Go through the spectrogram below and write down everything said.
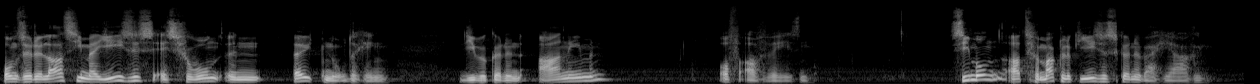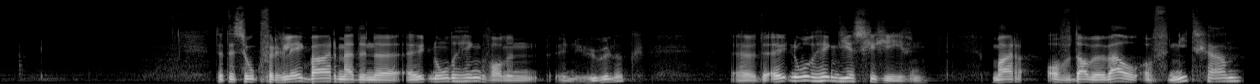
Onze relatie met Jezus is gewoon een uitnodiging die we kunnen aannemen of afwijzen. Simon had gemakkelijk Jezus kunnen wegjagen. Dit is ook vergelijkbaar met een eh, uitnodiging van een, een huwelijk. Uh, de uitnodiging die is gegeven. Maar of dat we wel of niet gaan,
